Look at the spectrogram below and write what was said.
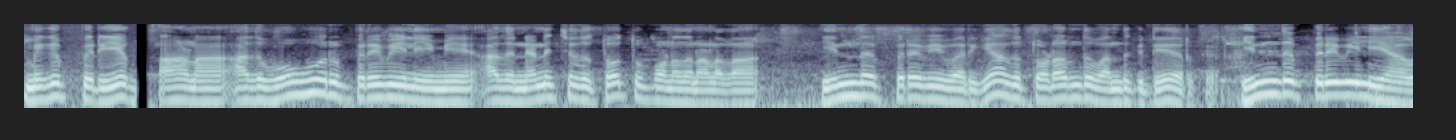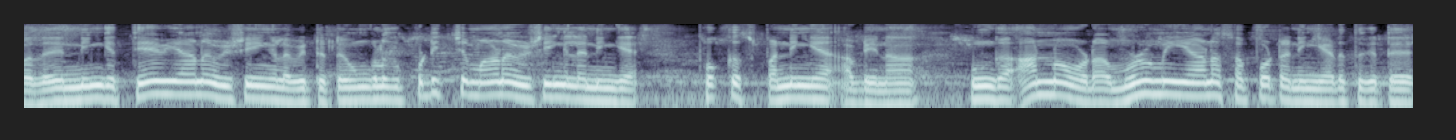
மிகப்பெரிய ஆனால் அது ஒவ்வொரு பிறவிலையுமே அது நினச்சது தோற்று போனதுனால தான் இந்த பிறவி வரைக்கும் அது தொடர்ந்து வந்துக்கிட்டே இருக்குது இந்த பிறவிலையாவது நீங்கள் தேவையான விஷயங்களை விட்டுட்டு உங்களுக்கு பிடிச்சமான விஷயங்களை நீங்கள் ஃபோக்கஸ் பண்ணீங்க அப்படின்னா உங்கள் ஆன்மாவோட முழுமையான சப்போர்ட்டை நீங்கள் எடுத்துக்கிட்டு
